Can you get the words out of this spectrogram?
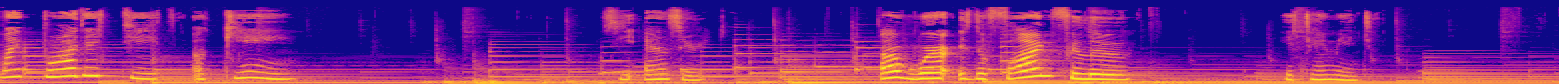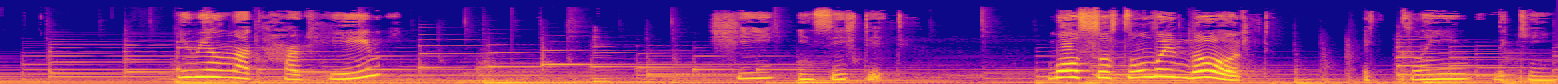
My brother did again, she answered. And where is the fine fellow? He demanded. You will not hurt him? She insisted. Most certainly not, exclaimed the king.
